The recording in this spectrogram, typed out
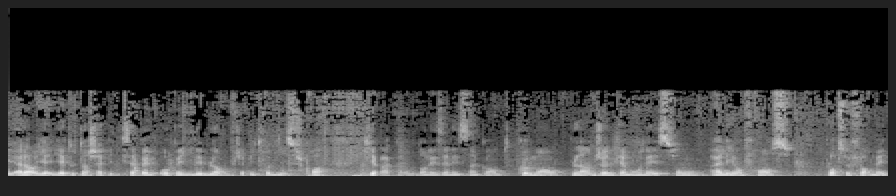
oui, alors il y, a- il y a tout un chapitre qui s'appelle Au pays des Blancs, chapitre 10 je crois, qui raconte dans les années 50 comment plein de jeunes Camerounais sont allés en France pour se former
